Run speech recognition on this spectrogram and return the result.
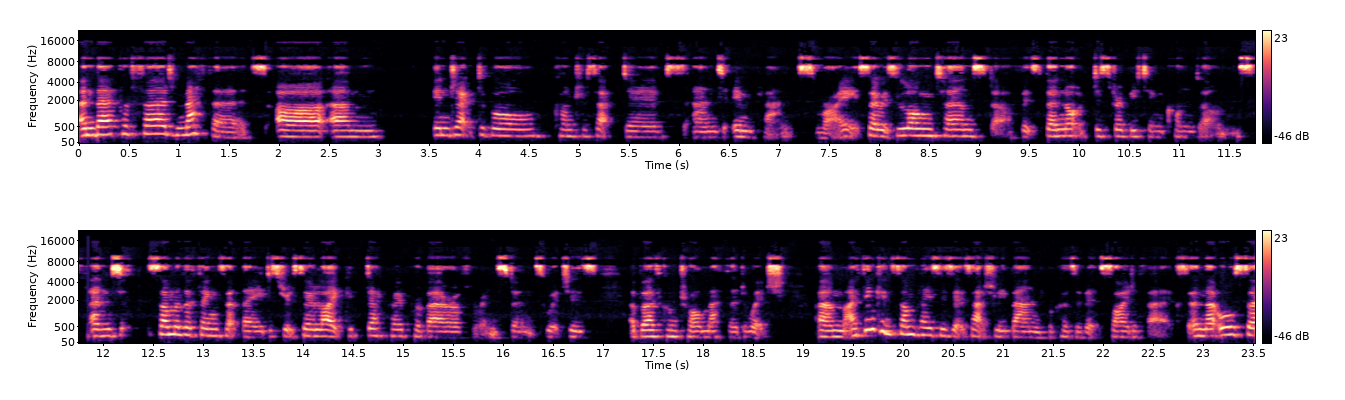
And their preferred methods are um, injectable contraceptives and implants, right? So it's long term stuff. It's they're not distributing condoms. And some of the things that they distribute, so like Depo-Provera, for instance, which is a birth control method which Um, I think in some places it's actually banned because of its side effects. And that also,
